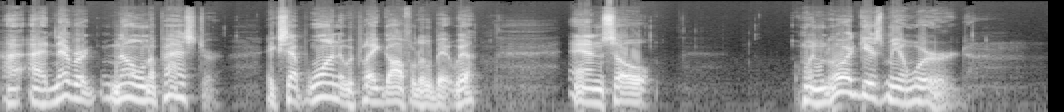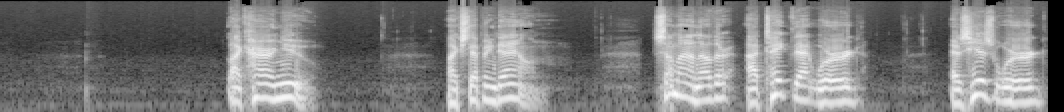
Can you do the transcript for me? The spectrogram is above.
I, I, had never known a pastor except one that we played golf a little bit with. And so when the Lord gives me a word, like hiring you, like stepping down, somehow or another, I take that word as His word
